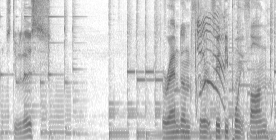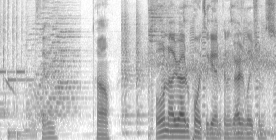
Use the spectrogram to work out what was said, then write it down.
Let's do this. Random 50 point thong. thing. Oh. Oh, now you're out of points again. Congratulations.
